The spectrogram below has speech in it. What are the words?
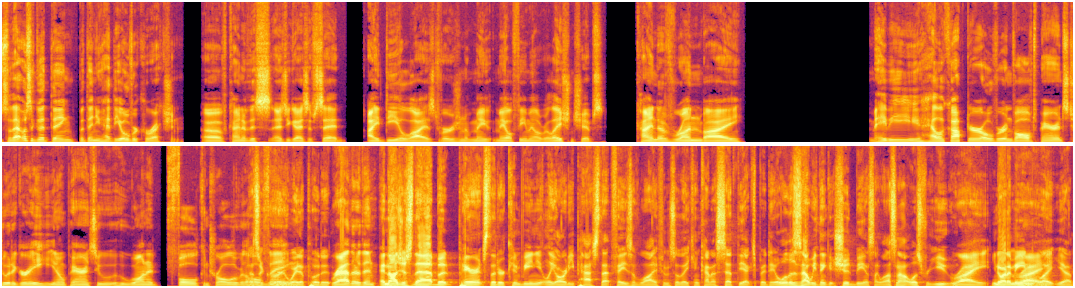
so that was a good thing. But then you had the overcorrection of kind of this, as you guys have said, idealized version of ma- male female relationships, kind of run by maybe helicopter over involved parents to a degree. You know, parents who who wanted full control over the That's whole a great thing, way to put it. rather than And not just that, but parents that are conveniently already past that phase of life, and so they can kind of set the expectation. Well, this is how we think it should be. And it's like, well, that's not how it was for you, right. You know what I mean? Right. Like, yeah,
